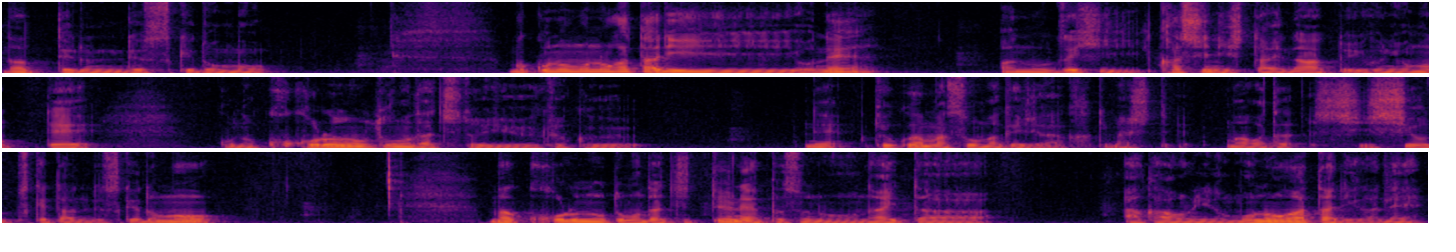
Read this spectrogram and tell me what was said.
なってるんですけども、まあ、この物語をねあのぜひ歌詞にしたいなというふうに思ってこの「心の友達」という曲ね曲はまあ相馬刑事が書きまして、まあ、私詩をつけたんですけども「まあ、心の友達」っていうのはやっぱその泣いた赤鬼の物語がね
